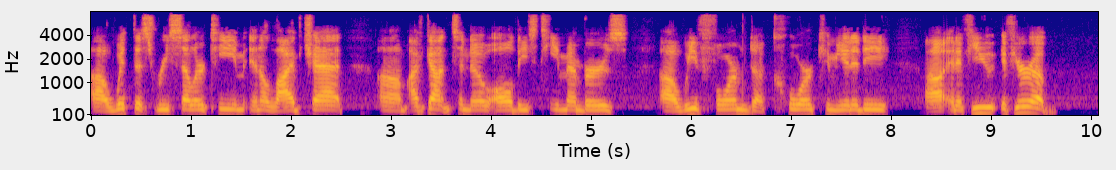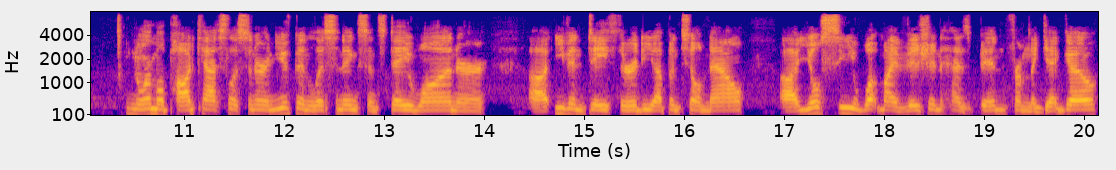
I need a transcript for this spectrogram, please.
uh, with this reseller team in a live chat. Um, I've gotten to know all these team members. Uh, we've formed a core community. Uh, and if you if you're a normal podcast listener and you've been listening since day one or uh, even day 30 up until now, uh, you'll see what my vision has been from the get go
